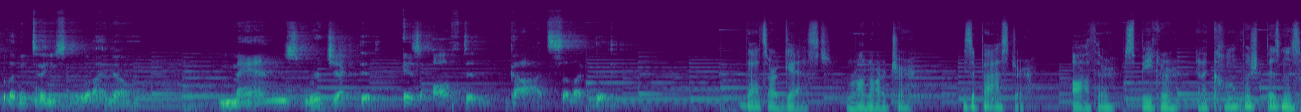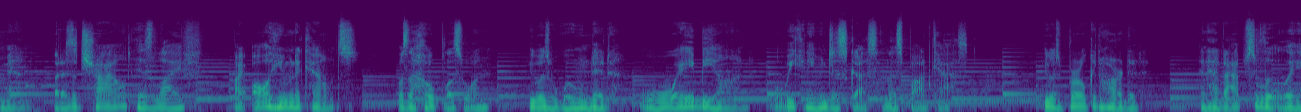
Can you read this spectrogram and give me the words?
But let me tell you something what I know. Man's rejected is often God selected. That's our guest, Ron Archer. He's a pastor, author, speaker, and accomplished businessman. But as a child, his life, by all human accounts, was a hopeless one. He was wounded way beyond what we can even discuss on this podcast. He was brokenhearted and had absolutely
